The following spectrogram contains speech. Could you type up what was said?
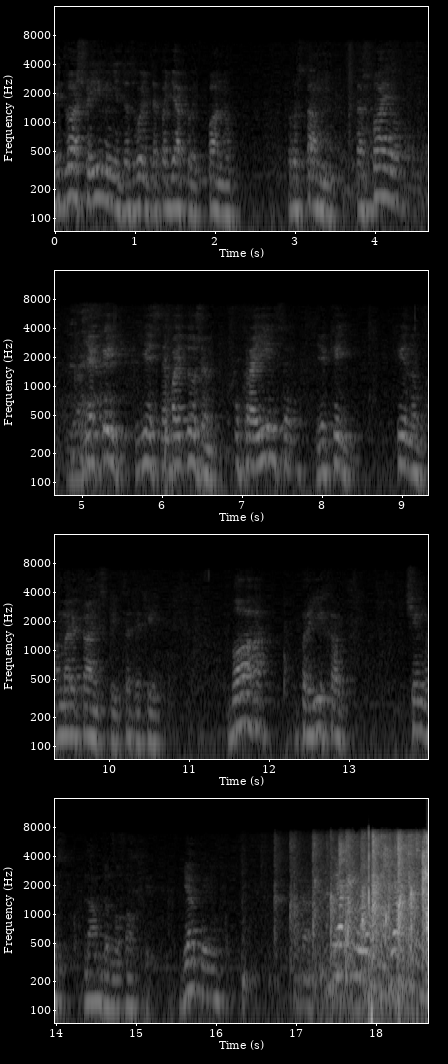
від вашого імені дозвольте подякувати пану Рустаму Ташбаєву, який є небайдужим українцем, який фіном американський, це такий блага, приїхав чимось нам допомогти. Дякую. Дякую вам, дякую.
